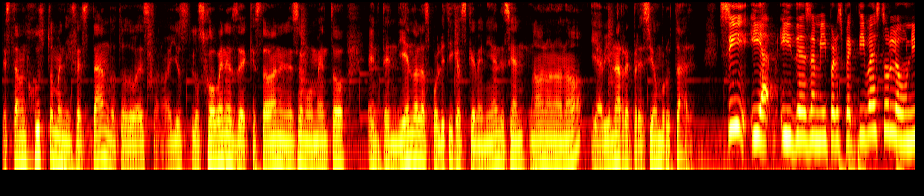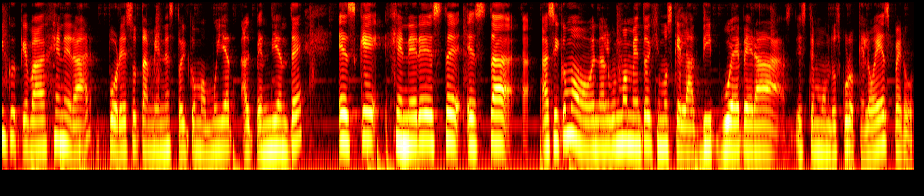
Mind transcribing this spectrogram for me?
estaban justo manifestando todo esto, ¿no? Ellos, los jóvenes de que estaban en ese momento entendiendo las políticas que venían, decían, no, no, no, no, y había una represión brutal. Sí, y, y desde mi perspectiva esto lo único que va a generar, por eso también estoy como muy al pendiente, es que genere este, esta, así como en algún momento dijimos que la Deep Web era este mundo oscuro, que lo es, pero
